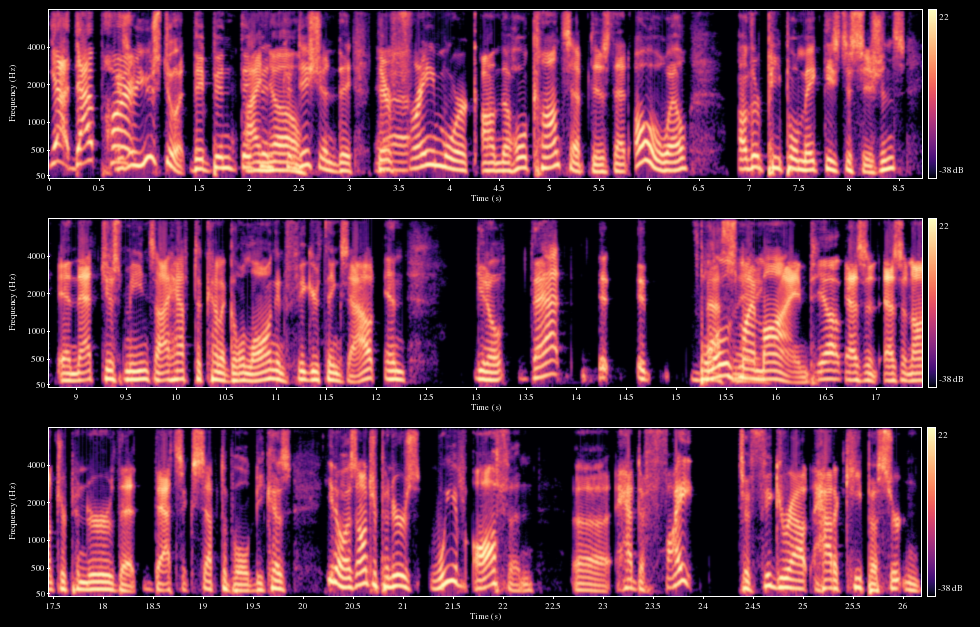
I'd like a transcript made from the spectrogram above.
Yeah, that part they're used to it. They've been they've I been know. conditioned. They, their framework on the whole concept is that oh well, other people make these decisions, and that just means I have to kind of go along and figure things out. And you know that it blows my mind Yep. as an as an entrepreneur that that's acceptable because you know as entrepreneurs we've often uh, had to fight to figure out how to keep a certain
